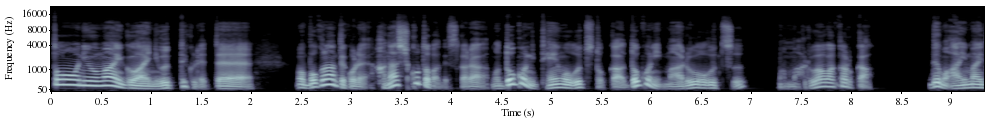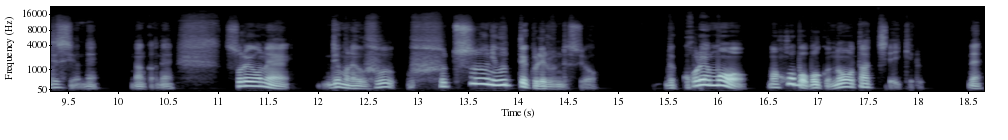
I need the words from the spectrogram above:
当にうまい具合に打ってくれて、僕なんてこれ話し言葉ですからもうどこに点を打つとかどこに丸を打つ、まあ、丸はわかるか。でも曖昧ですよね。なんかね。それをねでもね普通に打ってくれるんですよ。でこれも、まあ、ほぼ僕ノータッチでいける。ね、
